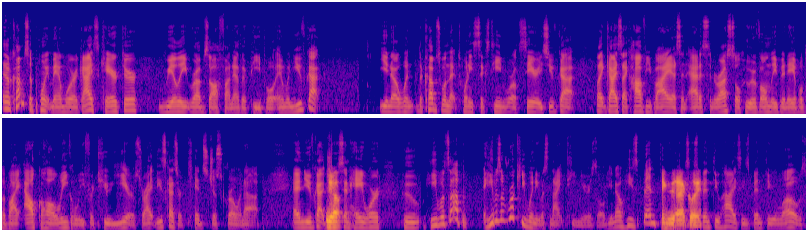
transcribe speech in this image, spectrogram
there comes a point, man, where a guy's character really rubs off on other people. And when you've got you know, when the Cubs won that 2016 World Series, you've got like guys like Javi Baez and Addison Russell who have only been able to buy alcohol legally for two years, right? These guys are kids just growing up. And you've got yep. Jason Heyward, who he was up. He was a rookie when he was 19 years old. You know, he's been through exactly. He's been through highs. He's been through lows.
